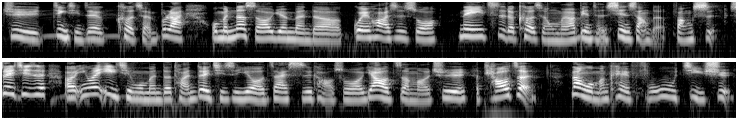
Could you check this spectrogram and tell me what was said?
去进行这个课程，不然我们那时候原本的规划是说那一次的课程我们要变成线上的方式。所以其实呃，因为疫情，我们的团队其实也有在思考说要怎么去调整，让我们可以服务继续。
